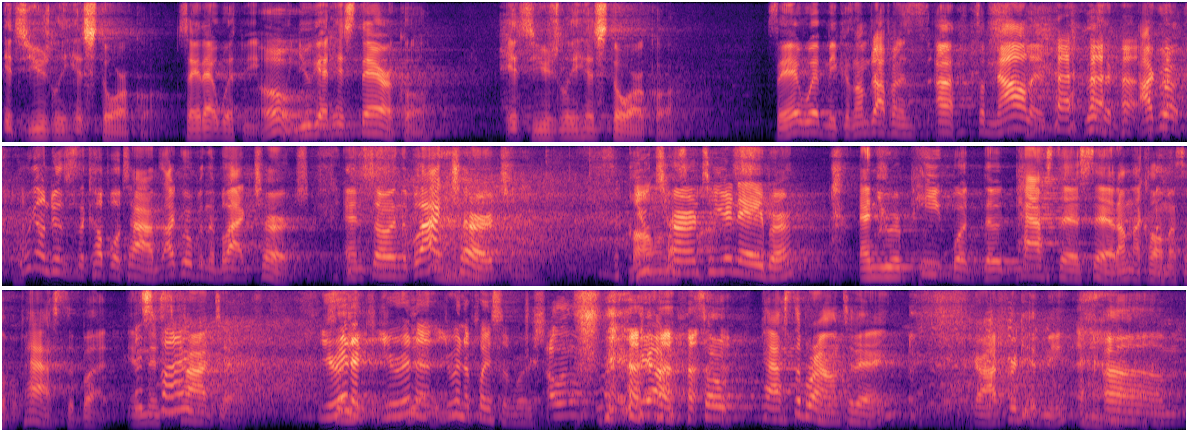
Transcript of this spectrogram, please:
it's usually historical. Say that with me. Oh. When you get hysterical, it's usually historical. Say it with me, because I'm dropping uh, some knowledge. Listen, I grew up, we're gonna do this a couple of times. I grew up in the black church. And so in the black church, you turn to your neighbor and you repeat what the pastor has said. I'm not calling myself a pastor, but in it's this fine. context. You're, so in a, you're, in a, you're in a place of worship. Oh, right. yeah. So, Pastor Brown today, God forgive me. Um,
